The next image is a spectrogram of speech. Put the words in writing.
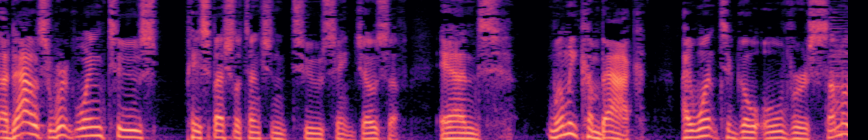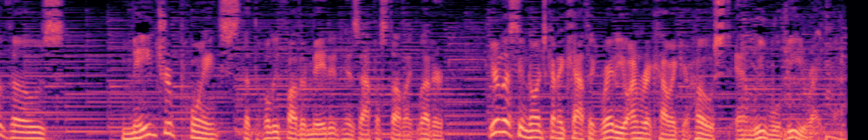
announced we're going to pay special attention to St. Joseph. And when we come back, I want to go over some of those major points that the Holy Father made in his apostolic letter. You're listening to Orange County Catholic Radio. I'm Rick Howick, your host, and we will be right back.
